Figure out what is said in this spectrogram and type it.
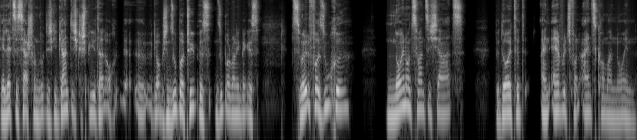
der letztes Jahr schon wirklich gigantisch gespielt hat, auch, äh, glaube ich, ein super Typ ist, ein super Running Back ist. Zwölf Versuche, 29 Yards, bedeutet ein Average von 1,9.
